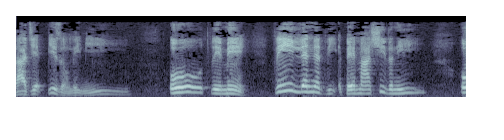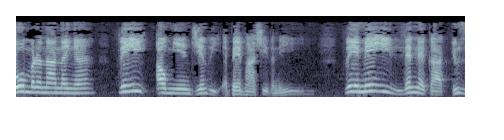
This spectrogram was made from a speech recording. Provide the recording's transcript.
လာချက်ပြည့်စုံလိမ့်မည်။အိုးသေမင်းသင်လက်နက်သည်အဘယ်မှရှိသနည်း။အိုမရဏနိုင်ငံသင်၏အောင်မြင်ခြင်းသည်အဘယ်မှရှိသနည်း။သေမင်း၏လက်နက်ကဒုစ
